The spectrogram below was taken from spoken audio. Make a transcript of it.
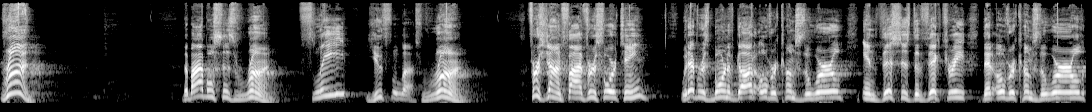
run. The Bible says, run. Flee youthful lust. Run. 1 John 5, verse 14. Whatever is born of God overcomes the world, and this is the victory that overcomes the world,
